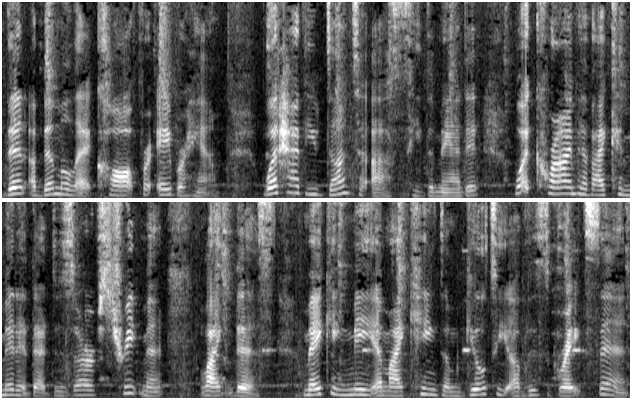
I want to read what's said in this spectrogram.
Then Abimelech called for Abraham. What have you done to us? he demanded. What crime have I committed that deserves treatment like this, making me and my kingdom guilty of this great sin?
